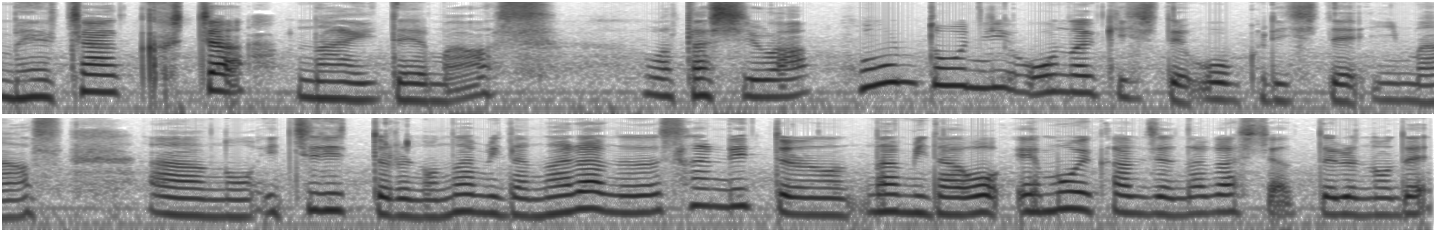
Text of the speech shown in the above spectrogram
めちゃくちゃ泣いてます。私は本当に大泣きしてお送りしています。あの、1リットルの涙ならぬ3リットルの涙をエモい感じで流しちゃってるので、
